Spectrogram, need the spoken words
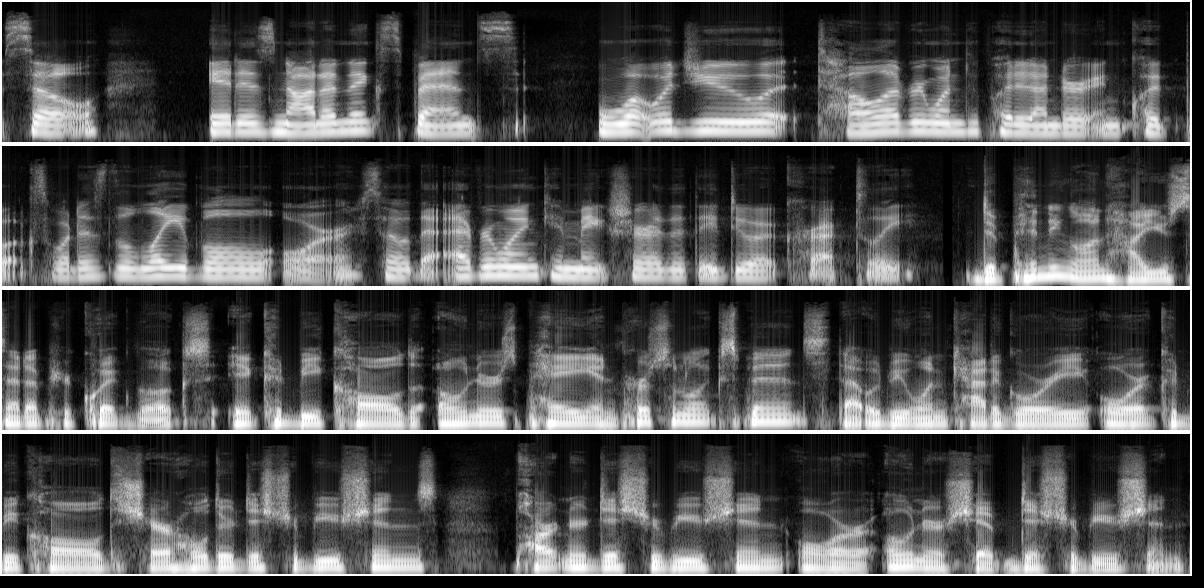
So, it is not an expense. What would you tell everyone to put it under in QuickBooks? What is the label or so that everyone can make sure that they do it correctly? Depending on how you set up your QuickBooks, it could be called owner's pay and personal expense. That would be one category. Or it could be called shareholder distributions, partner distribution, or ownership distribution.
